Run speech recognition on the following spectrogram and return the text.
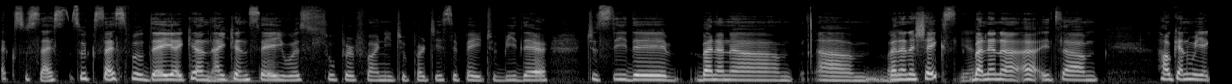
a success, successful day i can i can say it was super funny to participate to be there to see the banana um, banana shakes Yeah. banana uh, it's um how can we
